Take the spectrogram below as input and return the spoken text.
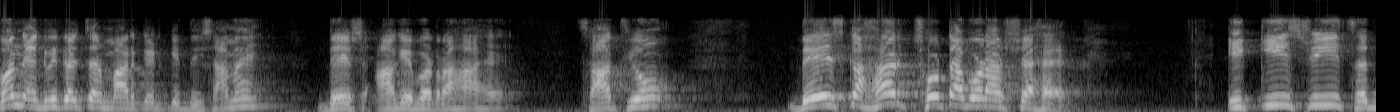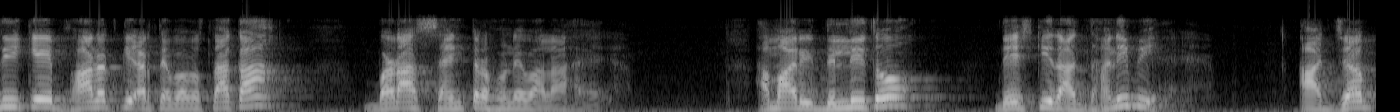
one agriculture market की दिशा में देश आगे बढ़ रहा है। साथियों देश का हर छोटा बड़ा शहर 21वीं सदी के भारत की अर्थव्यवस्था का बड़ा सेंटर होने वाला है। हमारी दिल्ली तो देश की राजधानी भी है। आज जब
